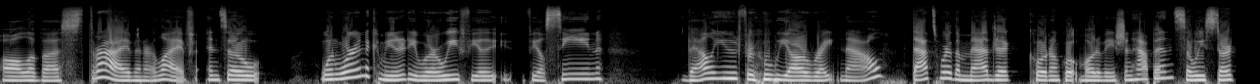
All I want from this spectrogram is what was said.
all of us thrive in our life. And so when we're in a community where we feel feel seen, valued for who we are right now, that's where the magic quote unquote motivation happens. So we start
